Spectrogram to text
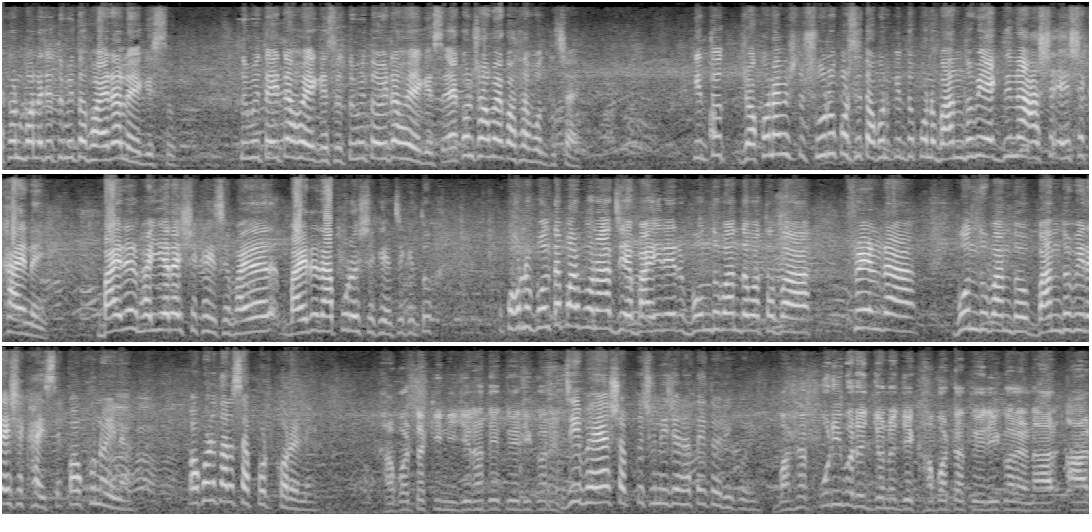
এখন বলে যে তুমি তো ভাইরাল হয়ে গেছো। তুমি তো এটা হয়ে গেছো তুমি তো ওইটা হয়ে গেছো। এখন সবাই কথা বলতে চায়। কিন্তু যখন আমি শুরু করছি তখন কিন্তু কোনো বান্ধবী একদিনও আসে এসে খায় নাই। বাইরের ভাইয়ারা এসে খেয়েছে বাইরের বাইরের আপুরা এসে খেয়েছে। কিন্তু কখনো বলতে পারব না যে বাইরের বন্ধু বান্ধব অথবা ফ্রেন্ডরা বন্ধু বান্ধব বান্ধবীরা এসে খাইছে কখনোই না। কখনো তারা সাপোর্ট করে নাই। খাবারটা কি নিজের হাতে তৈরি করেন? জি ভাইয়া সবকিছু নিজের হাতেই তৈরি করি। বাসার পরিবারের জন্য যে খাবারটা তৈরি করেন আর আর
